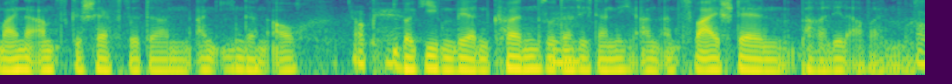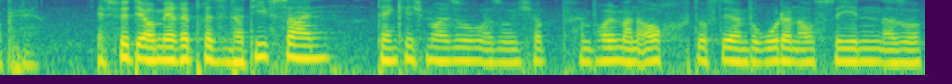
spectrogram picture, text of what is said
meine Amtsgeschäfte dann an ihn dann auch okay. übergeben werden können, sodass mhm. ich dann nicht an, an zwei Stellen parallel arbeiten muss. Okay. Es wird ja auch mehr repräsentativ sein, denke ich mal so. Also ich habe Herrn Pollmann auch, durfte er im Büro dann auch sehen. Also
